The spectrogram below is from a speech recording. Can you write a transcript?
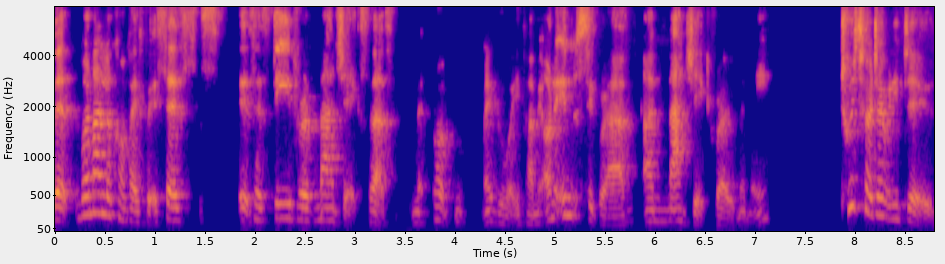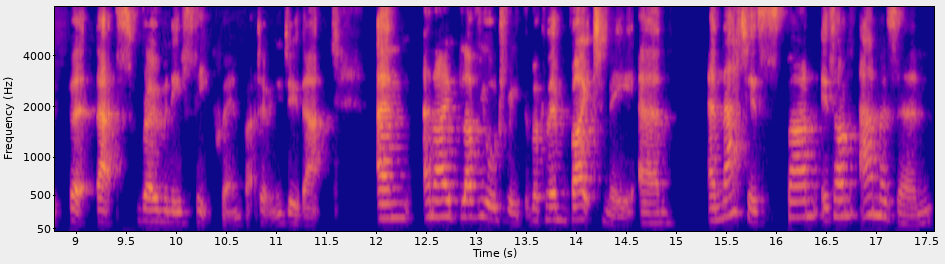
But when I look on Facebook, it says it says Diva of Magic. So that's maybe where you find me. On Instagram, I'm Magic Romany. Twitter, I don't really do, but that's Romany Sequin, but I don't really do that. And, and I'd love you all to read the book and then write to me. Um, and that is Spun, it's on Amazon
